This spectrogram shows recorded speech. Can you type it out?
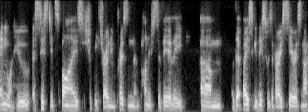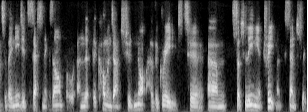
Anyone who assisted spies should be thrown in prison and punished severely. Um, that basically this was a very serious matter. They needed to set an example, and that the commandant should not have agreed to um, such lenient treatment, essentially.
